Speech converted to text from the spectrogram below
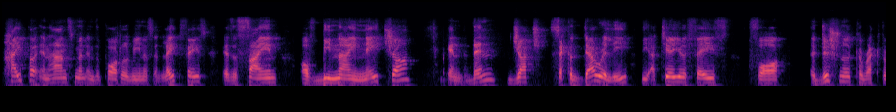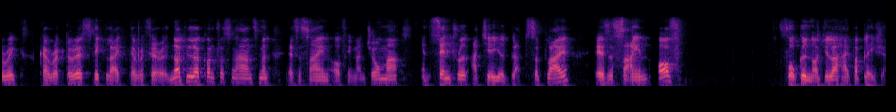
hyper enhancement in the portal venous and late phase as a sign of benign nature, and then judge secondarily the arterial phase for additional characteristic like peripheral nodular contrast enhancement as a sign of hemangioma and central arterial blood supply as a sign of focal nodular hyperplasia.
